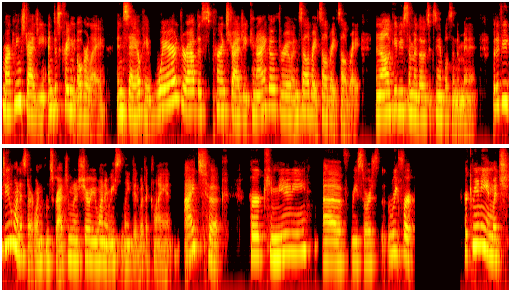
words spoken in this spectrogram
marketing strategy and just create an overlay and say, okay, where throughout this current strategy can I go through and celebrate, celebrate, celebrate? And I'll give you some of those examples in a minute. But if you do want to start one from scratch, I'm going to show you one I recently did with a client. I took her community of resource refer her community in which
